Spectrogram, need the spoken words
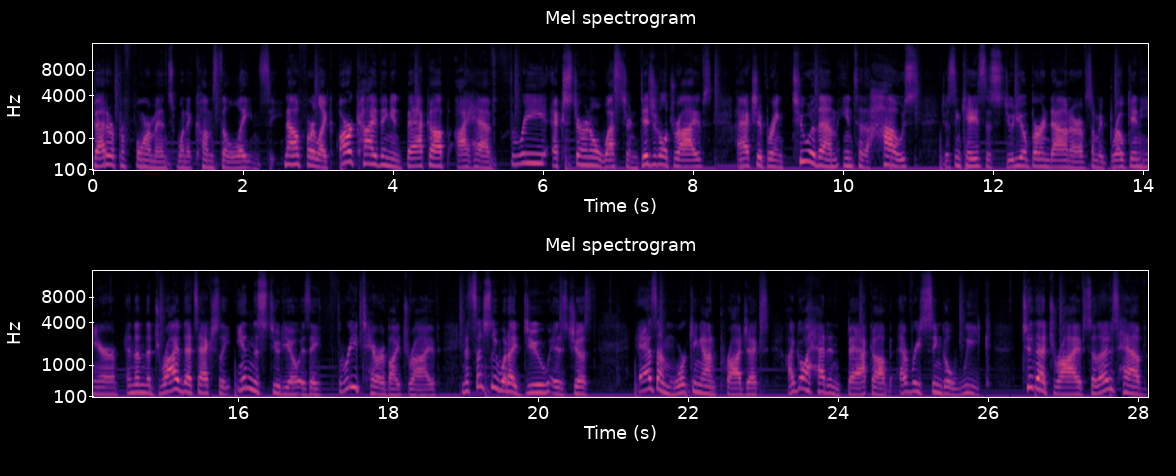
better performance when it comes to latency. Now for like archiving and backup, I have three external Western Digital drives. I actually bring two of them into the house just in case the studio burned down or if somebody broke in here. And then the drive that's actually in the studio is a three terabyte drive. And essentially what I do is just, as I'm working on projects, I go ahead and back up every single week to that drive so that I just have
